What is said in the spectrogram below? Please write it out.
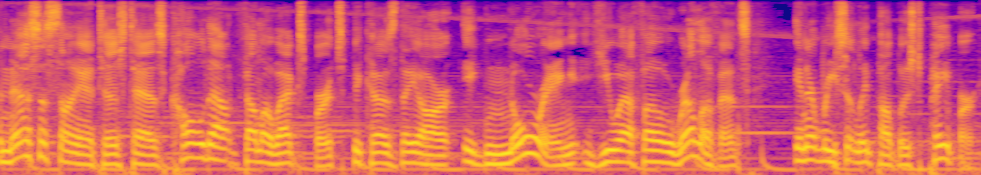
a NASA scientist has called out fellow experts because they are ignoring UFO relevance in a recently published paper,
